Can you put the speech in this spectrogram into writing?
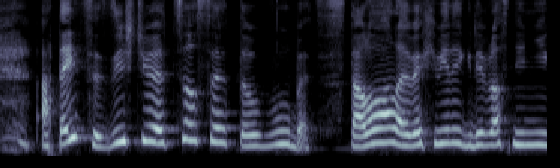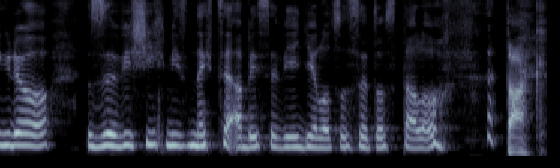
A teď se zjišťuje, co se to vůbec stalo, ale ve chvíli, kdy vlastně nikdo z vyšších míst nechce, aby se vědělo, co se to stalo. Tak,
